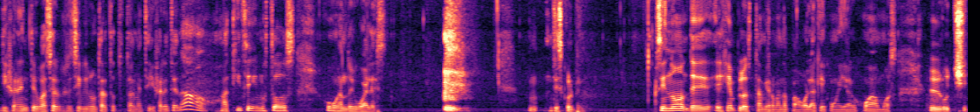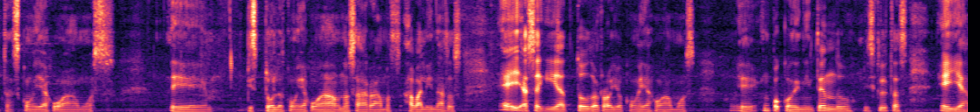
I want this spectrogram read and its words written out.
diferente va a ser recibir un trato totalmente diferente. No, aquí seguimos todos jugando iguales. Disculpen. Si no, de ejemplo está mi hermana Paola, que con ella jugábamos luchitas, con ella jugábamos eh, pistolas, con ella jugábamos, nos agarrábamos a balinazos. Ella seguía todo el rollo, con ella jugábamos eh, un poco de Nintendo, bicicletas. Ella,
